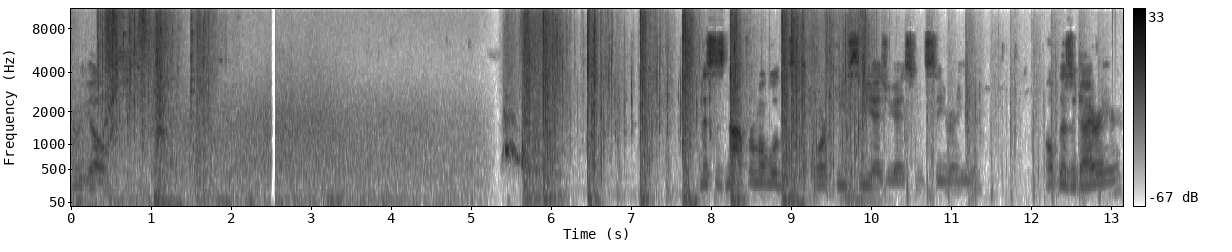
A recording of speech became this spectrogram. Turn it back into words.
here we go. This is not for mobile, this is for PC, as you guys can see right here. Oh, there's a guy right here.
